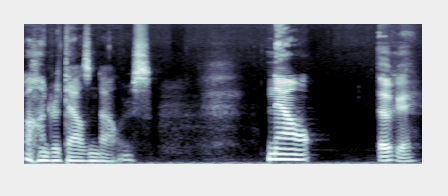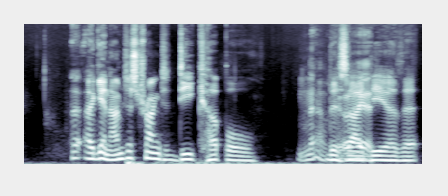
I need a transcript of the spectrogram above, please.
$100,000. Now, Okay. again, I'm just trying to decouple No. this idea that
